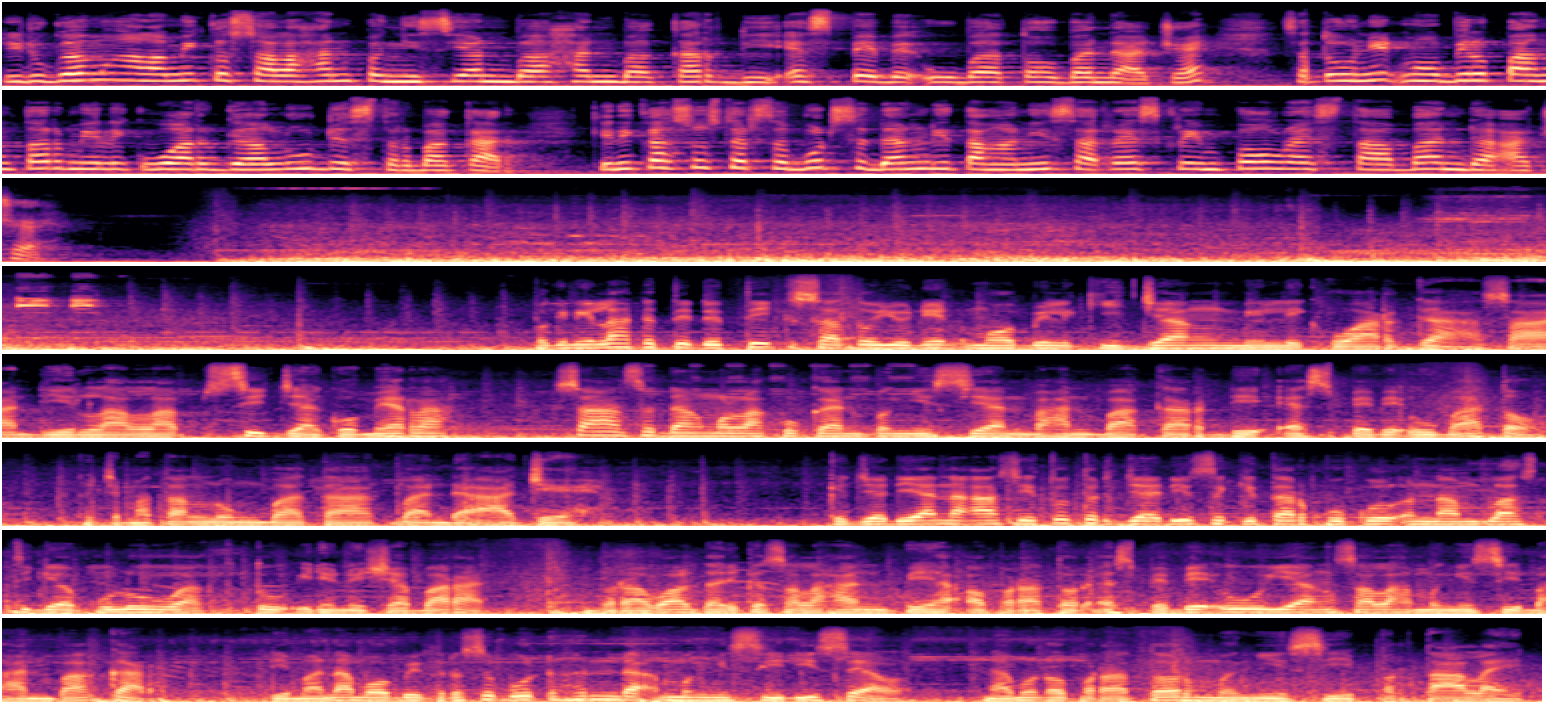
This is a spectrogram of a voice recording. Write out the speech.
Diduga mengalami kesalahan pengisian bahan bakar di SPBU Batoh Banda Aceh, satu unit mobil Panther milik warga ludes terbakar. Kini kasus tersebut sedang ditangani Satreskrim Polresta Banda Aceh. Beginilah detik-detik satu unit mobil kijang milik warga saat dilalap si jago merah saat sedang melakukan pengisian bahan bakar di SPBU Bato, Kecamatan Lungbata, Banda Aceh. Kejadian naas itu terjadi sekitar pukul 16.30 waktu Indonesia Barat. Berawal dari kesalahan pihak operator SPBU yang salah mengisi bahan bakar, di mana mobil tersebut hendak mengisi diesel, namun operator mengisi pertalite.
